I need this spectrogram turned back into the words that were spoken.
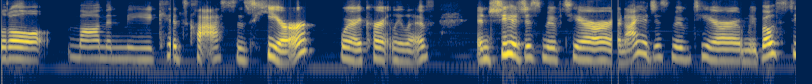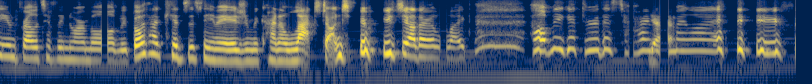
little mom and me kids classes here where I currently live. And she had just moved here, and I had just moved here, and we both seemed relatively normal. And we both had kids the same age, and we kind of latched onto each other, like, "Help me get through this time Yeah. in my life."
